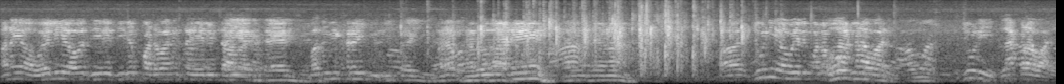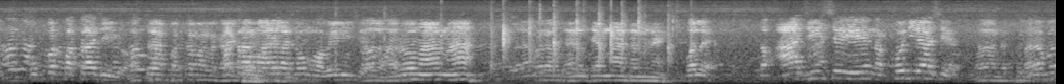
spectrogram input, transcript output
અને એ હવેલી હવે ધીરે ધીરે પડવાની તૈયારી તૈયારી બધું વિખરાઈ ગયું વિખરાઈ ગયું. જૂની હવેલી મતલબ બહુ લાકડા જૂની. વાળી જૂની લાકડા વાળી ઉપર પતરા જેવી. પતરા મારેલા જો હવેલી છે. હા. હનુમાન હા બરાબર? માં તમને. ભલે. તો આ જે છે એ નખોદિયા છે. બરાબર?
